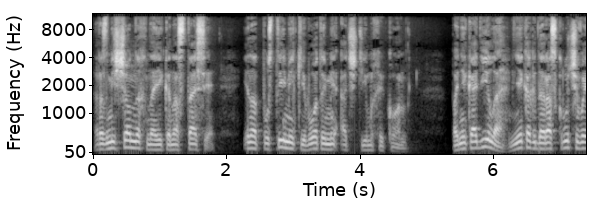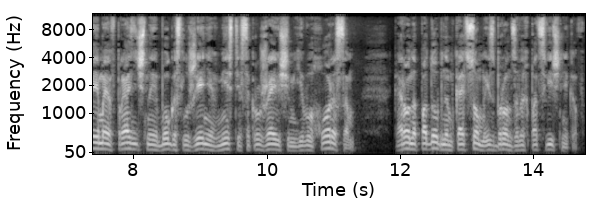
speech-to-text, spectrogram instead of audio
размещенных на иконостасе и над пустыми кивотами от чтимых икон. Паникадило, некогда раскручиваемое в праздничные богослужения вместе с окружающим его хоросом, короноподобным кольцом из бронзовых подсвечников,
